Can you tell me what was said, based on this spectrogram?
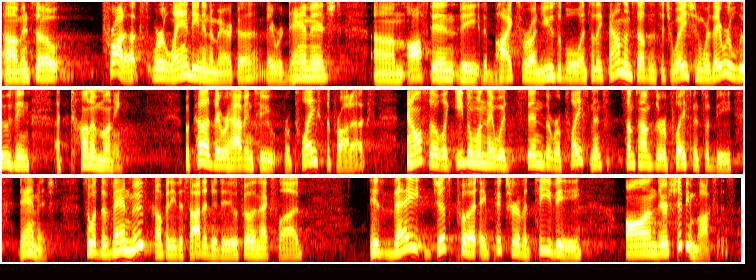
Um, and so products were landing in America, they were damaged. Um, often the, the bikes were unusable, and so they found themselves in a situation where they were losing a ton of money because they were having to replace the products. And also, like even when they would send the replacements, sometimes the replacements would be damaged. So what the VanMoof company decided to do, let's go to the next slide, is they just put a picture of a TV on their shipping boxes.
